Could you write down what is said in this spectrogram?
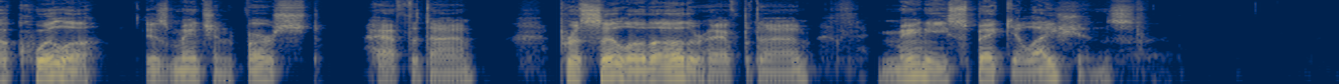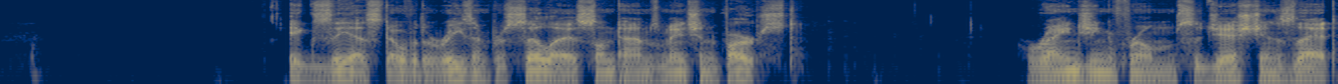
Aquila is mentioned first half the time, Priscilla the other half the time. Many speculations exist over the reason Priscilla is sometimes mentioned first, ranging from suggestions that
